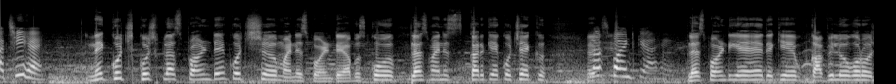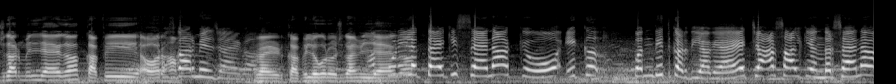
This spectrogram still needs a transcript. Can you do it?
अच्छी है? नहीं कुछ कुछ प्लस पॉइंट है कुछ माइनस पॉइंट है। अब उसको प्लस माइनस करके कुछ एक प्लस पॉइंट क्या है? प्लस पॉइंट ये है देखिए काफ़ी लोगों को रोज़गार मिल जाएगा काफ़ी और हम रोज़गार मिल जाएगा। राइट काफ़ी लोगों को रोज़गार मिल जाएगा। नहीं लगता है कि सेना को एक बंधित कर दिया गया है। चार साल के अंदर सेना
